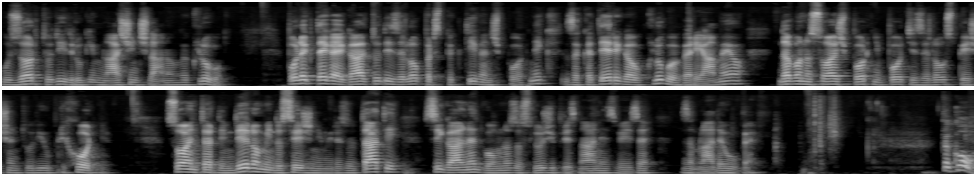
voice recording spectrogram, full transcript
vzor tudi drugim mlajšim članom v klubu. Poleg tega je Gal tudi zelo perspektiven športnik, za katerega v klubu verjamejo, da bo na svoji športni poti zelo uspešen tudi v prihodnje. S svojim trdim delom in doseženimi rezultati si Gal nedvomno zasluži priznanje Zveze za mlade upe. Tako,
